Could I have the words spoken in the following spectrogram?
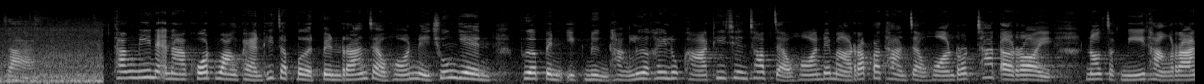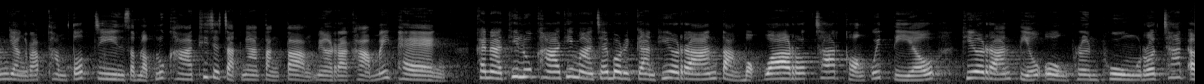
1310จ้า ทั้งนี้ในอนาคตวางแผนที่จะเปิดเป็นร้านแจ่วฮ้อนในช่วงเย็น เพื่อเป็นอีกหนึ่งทางเลือกให้ลูกค้าที่ชื่นชอบแจ่วฮ้อนได้มารับประทานแจ่วฮ้อนรสชาติอร่อย นอกจากนี้ทางร้านยังรับทำโต๊ะจีนสำหรับลูกค้าที่จะจัดงานต่างๆ ในราคาไม่แพงขณะที่ลูกค้าที่มาใช้บริการที่ร้านต่างบอกว่ารสชาติของก๋วยเตี๋ยว ที่ร้านเตี๋ยวโอ่งเพลินพุง รสชาติอ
